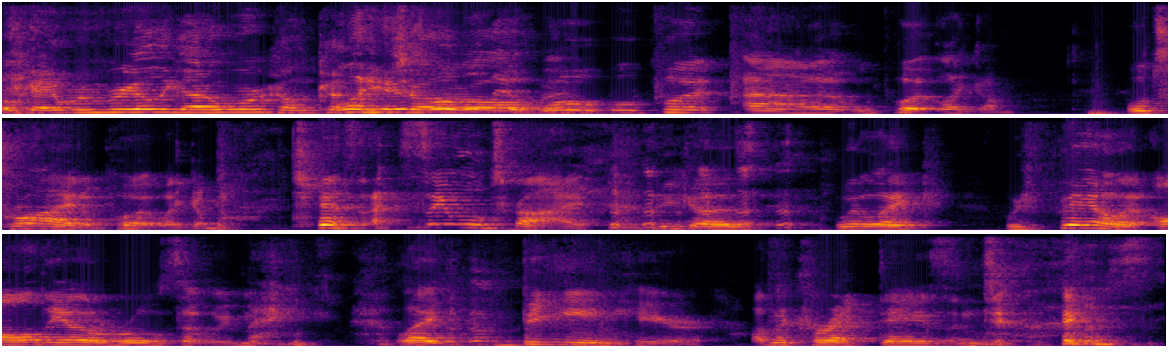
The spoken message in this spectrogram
okay, we really got to work on cutting well, here's each what other we'll off. do. We'll, we'll put uh, we'll put like a we'll try to put like a Yes, I say we'll try because we're like we fail at all the other rules that we make, like being here on the correct days and times.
